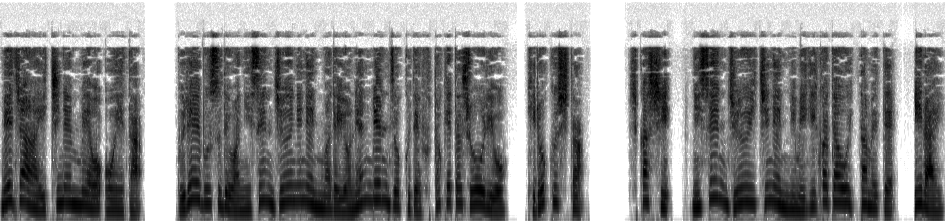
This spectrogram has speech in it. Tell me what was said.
メジャー1年目を終えた。ブレーブスでは2012年まで4年連続で2桁勝利を記録した。しかし、2011年に右肩を痛めて、以来、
